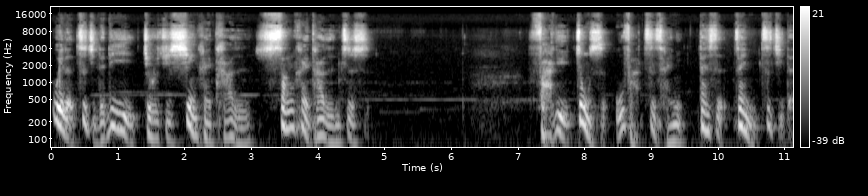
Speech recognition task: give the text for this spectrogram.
为了自己的利益，就会去陷害他人、伤害他人致死。法律纵使无法制裁你，但是在你自己的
